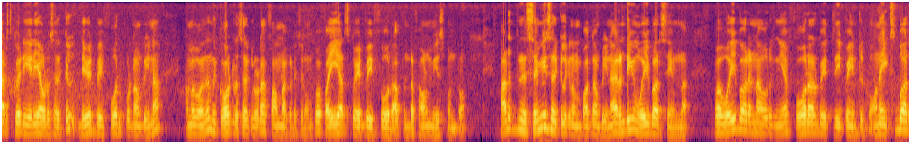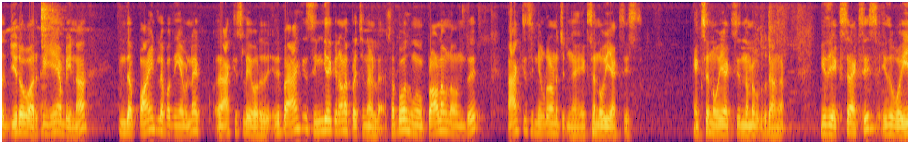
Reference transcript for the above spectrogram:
ஆர் ஸ்கொயர்ட் ஏரியாவோட சர்க்கிள் டிவைட் பை ஃபோர் போட்டோம் அப்படின்னா நமக்கு வந்து இந்த குவார்டர் சர்க்கிளோட ஃபார்முலா கிடச்சிரும். இப்போ pi r square by four அப்படின்ற ஃபார்முலா யூஸ் பண்ணுறோம் அடுத்து இந்த செமி சர்க்கிளுக்கு நம்ம பார்த்தோம் அப்படின்னா ரெண்டையும் ஒய் பார் சேம் தான். இப்போ ஒய் பார் என்ன இருக்குங்க four r by three point இருக்கும். ஆனால் எக்ஸ் பார் ஜீரோவாக இருக்குது ஏன் அப்படின்னா இந்த பாயிண்ட்டில் பார்த்தீங்க அப்படின்னா ஆக்சிஸ்லேயே வருது. இது இப்போ ஆக்சிஸ் இங்கே இருக்கனால பிரச்சனை இல்லை. சப்போஸ் உங்கள் ப்ராப்ளமில் வந்து ஆக்சிஸ் இங்கே கூட வச்சுக்கோங்க. X and y axis x and y axis இந்த மாதிரி கொடுத்துட்டாங்க. இது எக்ஸ் ஆக்சிஸ் இது ஒய்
